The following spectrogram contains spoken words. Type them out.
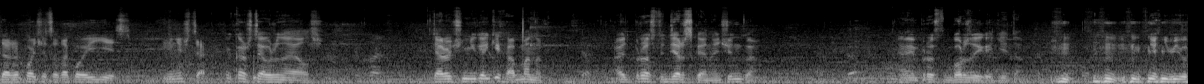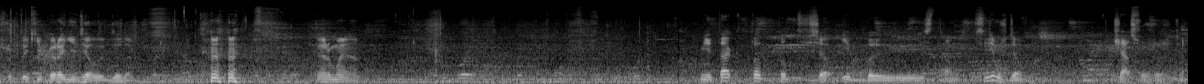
Даже хочется такое и есть. Ну, ништяк. Мне кажется, я уже наелся. Короче, никаких обманов. А это просто дерзкая начинка. Они просто борзые какие-то. Я не видел, чтобы такие пироги делают деда. Нормально. Не так-то тут все и быстро. Сидим, ждем. Час уже ждем.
